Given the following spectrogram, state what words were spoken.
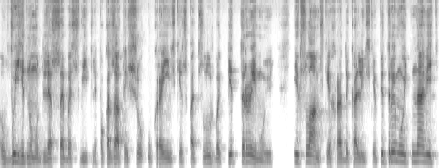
у вигідному для себе світлі, показати, що українські спецслужби підтримують ісламських радикалістів, підтримують навіть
